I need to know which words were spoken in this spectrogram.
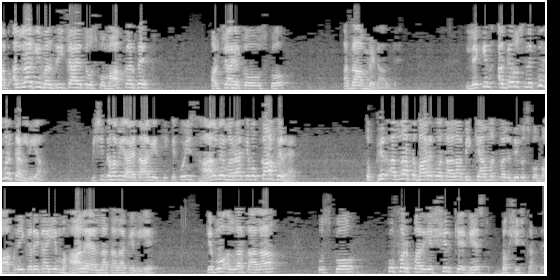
اب اللہ کی مرضی چاہے تو اس کو معاف کر دے اور چاہے تو اس کو عذاب میں ڈال دے۔ لیکن اگر اس نے کفر کر لیا پچھلی دفعہ بھی آیت آ گئی تھی کہ کوئی اس حال میں مرا کہ وہ کافر ہے، تو پھر اللہ تبارک و تعالیٰ بھی قیامت والے دن اس کو معاف نہیں کرے گا۔ یہ محال ہے اللہ تعالیٰ کے لیے کہ وہ اللہ تعالیٰ اس کو کفر پر یا شر کے اگینسٹ بخشش کر دے۔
